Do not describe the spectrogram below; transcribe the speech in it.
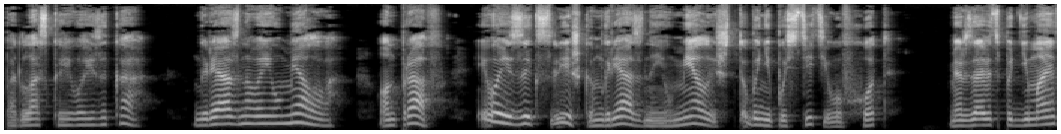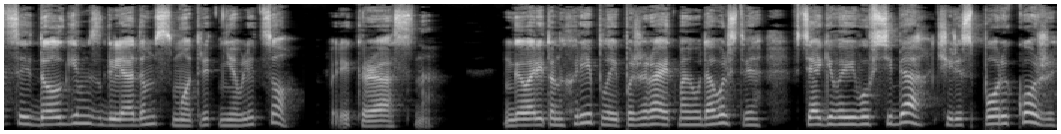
под лаской его языка, грязного и умелого. Он прав, его язык слишком грязный и умелый, чтобы не пустить его в ход. Мерзавец поднимается и долгим взглядом смотрит мне в лицо. «Прекрасно», — говорит он хрипло и пожирает мое удовольствие, втягивая его в себя через поры кожи,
